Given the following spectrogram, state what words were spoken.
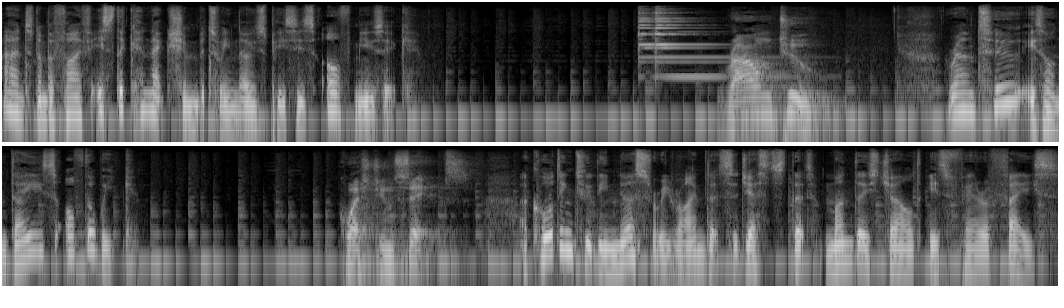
And number five is the connection between those pieces of music. Round 2. Round two is on days of the week. Question 6. According to the nursery rhyme that suggests that Monday's child is fair of face,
